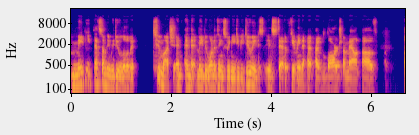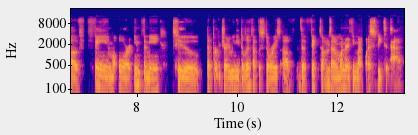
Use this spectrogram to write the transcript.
maybe that's something we do a little bit too much, and, and that maybe one of the things we need to be doing is instead of giving a, a large amount of of fame or infamy to the perpetrator, we need to lift up the stories of the victims. And I'm wondering if you might want to speak to that.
